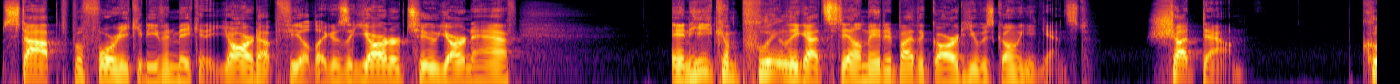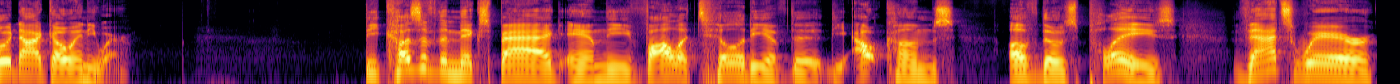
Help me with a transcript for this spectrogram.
stopped before he could even make it a yard upfield. Like it was a yard or two, yard and a half. And he completely got stalemated by the guard he was going against. Shut down. Could not go anywhere. Because of the mixed bag and the volatility of the, the outcomes of those plays, that's where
